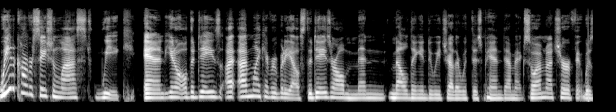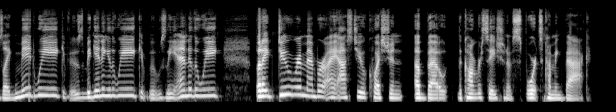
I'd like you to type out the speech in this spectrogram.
We had a conversation last week, and you know, all the days I, am like everybody else. The days are all men melding into each other with this pandemic. So I'm not sure if it was like midweek, if it was the beginning of the week, if it was the end of the week. But I do remember I asked you a question about the conversation of sports coming back,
